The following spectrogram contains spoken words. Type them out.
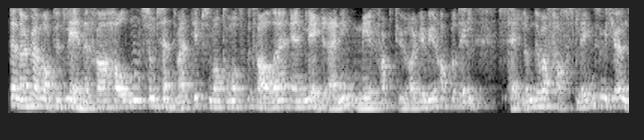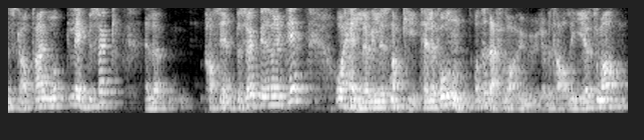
Denne uka har jeg valgt ut Lene fra Halden, som sendte meg et tips om at hun måtte betale en legeregning med fakturagebyr attpåtil, selv om det var fastlegen som ikke ønska å ta imot legebesøk, eller pasientbesøk blir det riktig, og heller ville snakke i telefonen, og det derfor var umulig å betale i automaten.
